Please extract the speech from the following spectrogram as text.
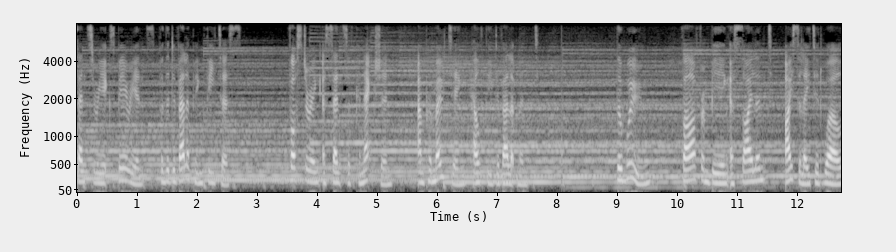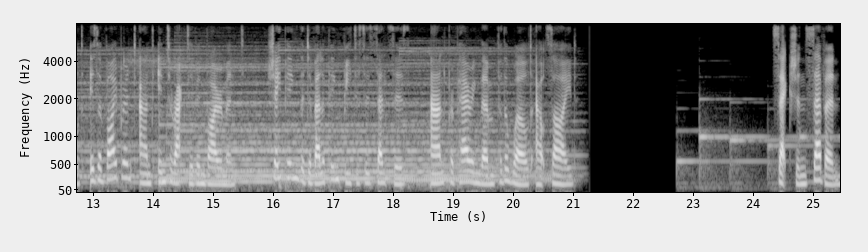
sensory experience for the developing fetus, fostering a sense of connection and promoting healthy development. The womb, far from being a silent, isolated world, is a vibrant and interactive environment, shaping the developing fetus's senses and preparing them for the world outside. Section 7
